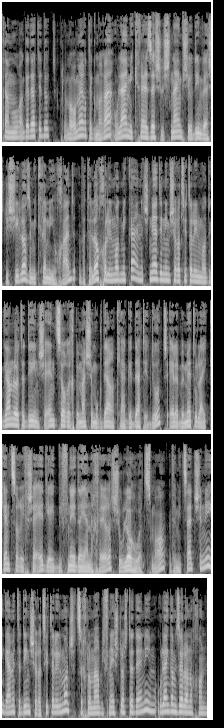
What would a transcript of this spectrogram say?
כאמור אגדת עדות. כלומר אומרת הגמרא, אולי המקרה הזה של שניים שיודעים והשלישי לא, זה מקרה מיוחד, ואתה לא יכול ללמוד מכאן את שני הדינים שרצית ללמוד, גם לא את הדין שאין צורך במה שמוגדר כאגדת עדות, אלא באמת אולי כן צריך שהעד יעיד בפני דיין אחר, שהוא לא הוא עצמו, ומצד שני, גם את הדין שרצית ללמוד שצריך לומר בפני שלושת הדיינים, אולי גם זה לא נכון,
